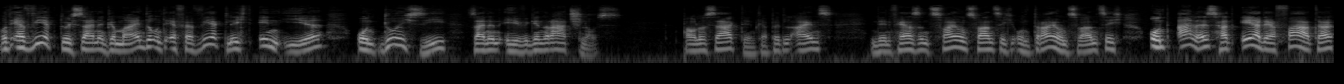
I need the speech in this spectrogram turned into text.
Und er wirkt durch seine Gemeinde und er verwirklicht in ihr und durch sie seinen ewigen Ratschluss. Paulus sagt in Kapitel 1 in den Versen 22 und 23, und alles hat er, der Vater,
